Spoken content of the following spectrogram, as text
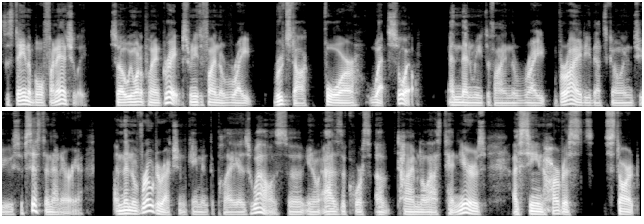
sustainable financially. So we want to plant grapes. We need to find the right rootstock for wet soil. And then we need to find the right variety that's going to subsist in that area. And then the row direction came into play as well. So, you know, as the course of time in the last 10 years, I've seen harvests start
